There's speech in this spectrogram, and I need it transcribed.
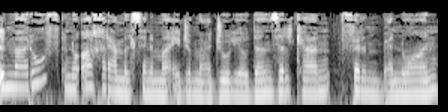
المعروف أنه آخر عمل سينمائي جمع جوليا ودانزل كان فيلم بعنوان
